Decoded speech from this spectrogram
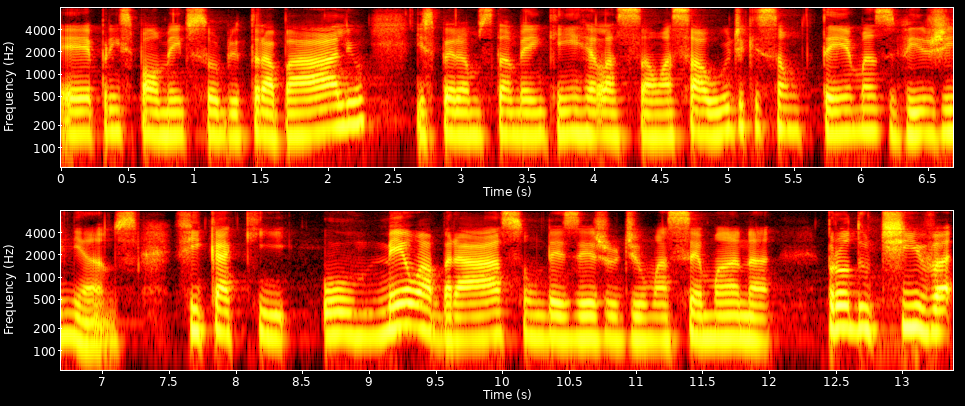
É, principalmente sobre o trabalho. Esperamos também que em relação à saúde, que são temas virginianos. Fica aqui o meu abraço, um desejo de uma semana produtiva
